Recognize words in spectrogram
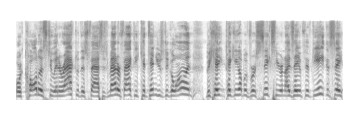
or called us to interact with this fast. As a matter of fact, he continues to go on, picking up with verse 6 here in Isaiah 58 to say,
